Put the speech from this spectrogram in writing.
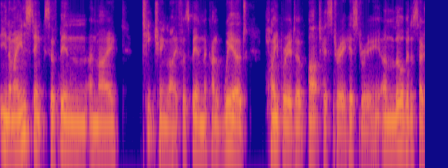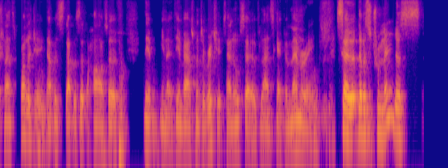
you know my instincts have been and my teaching life has been a kind of weird hybrid of art history, history, and a little bit of social anthropology. That was that was at the heart of the you know the embarrassment of riches and also of landscape and memory. So there was a tremendous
